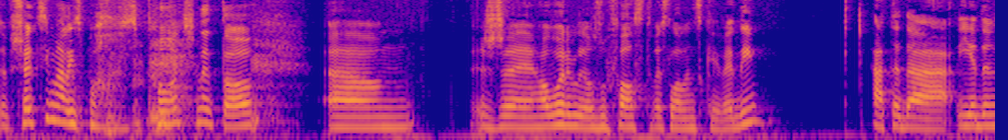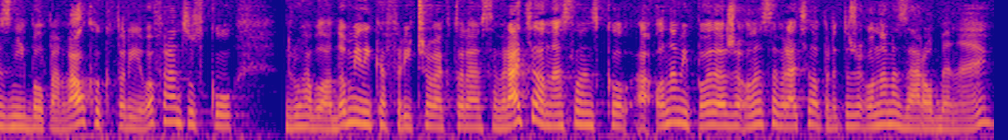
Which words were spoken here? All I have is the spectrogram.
všetci mali spo- spoločné to, um, že hovorili o zúfalstve slovenskej vedy. A teda jeden z nich bol pán Valko, ktorý je vo Francúzsku, druhá bola Dominika Fričová, ktorá sa vrátila na Slovensko a ona mi povedala, že ona sa vrátila, pretože ona má zarobené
